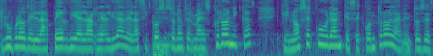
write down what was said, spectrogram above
rubro de la pérdida de la realidad, de la psicosis, son enfermedades crónicas que no se curan, que se controlan. Entonces,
